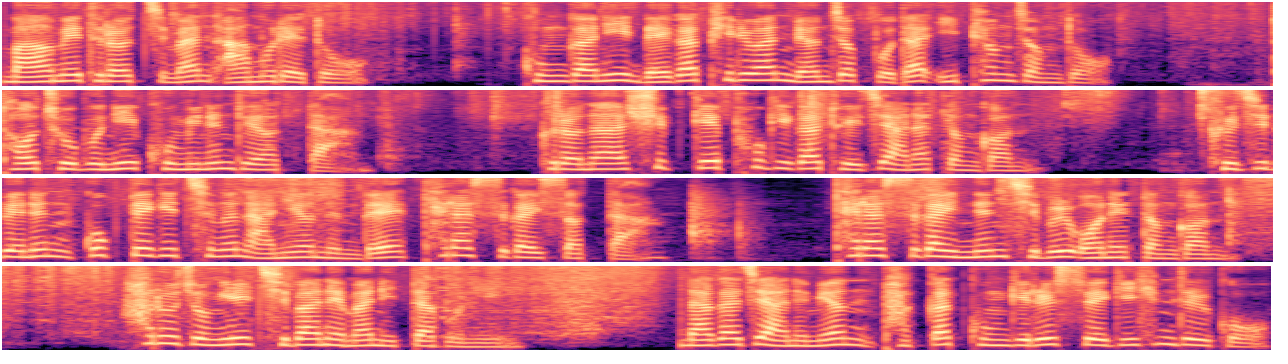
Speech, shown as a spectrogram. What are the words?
마음에 들었지만 아무래도 공간이 내가 필요한 면적보다 2평 정도 더 좁으니 고민은 되었다. 그러나 쉽게 포기가 되지 않았던 건 그 집에는 꼭대기층은 아니었는데 테라스가 있었다. 테라스가 있는 집을 원했던 건 하루 종일 집 안에만 있다 보니 나가지 않으면 바깥 공기를 쐬기 힘들고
